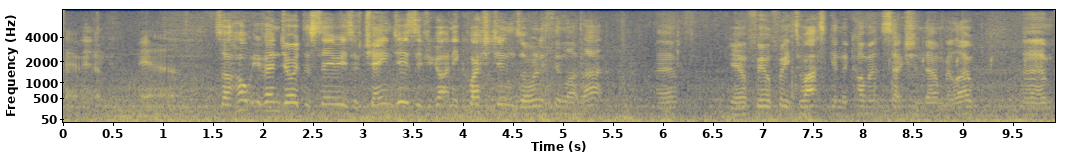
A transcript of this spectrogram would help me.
fair yeah. enough. Yeah. So I hope you've enjoyed the series of changes. If you've got any questions or anything like that, uh, you know, feel free to ask in the comments section down below. Um,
